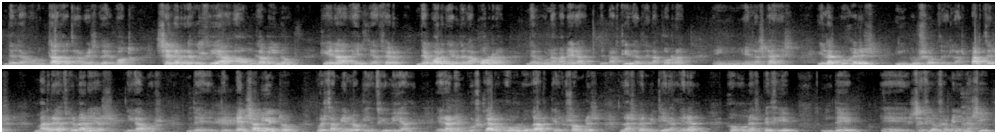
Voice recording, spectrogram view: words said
de la voluntad a través del voto. Se les reducía a un camino que era el de hacer de guardias de la porra, de alguna manera, de partidas de la porra en, las calles. Y las mujeres, incluso de las partes más reaccionarias, digamos, de, del pensamiento, pues también lo que incidían eran en buscar un lugar que los hombres las permitieran. Eran como una especie de eh, sección femenina, sí,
